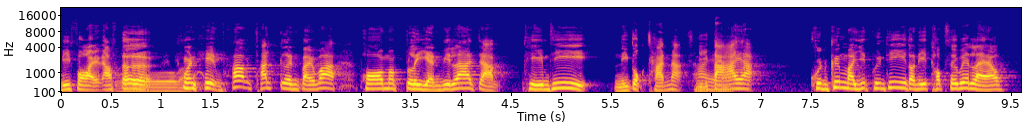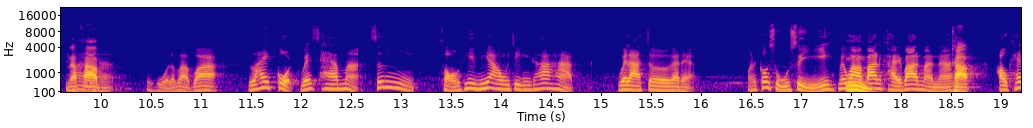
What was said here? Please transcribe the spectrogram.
before and after เออแบบมันเห็นภาพชัดเกินไปว่า พอมาเปลี่ยนวิลล่าจากทีมที่ หนีตกชั้นอะใช่ หนีตายอะคุณขึ้นมายึดพื้นที่ตอนนี้ท็อปเซเว่นแล้วนะครับ ใช่ฮโอ้โห แล้วแบบว่าไล่กดเวสต์แฮมอะ ซึ่ง 2 ทีมนี้เอาจริงๆถ้าหากเวลาเจอกันเนี่ย มันก็สูสีไม่ว่าอืม บ้านใครบ้านมันนะ ครับ เอาแค่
